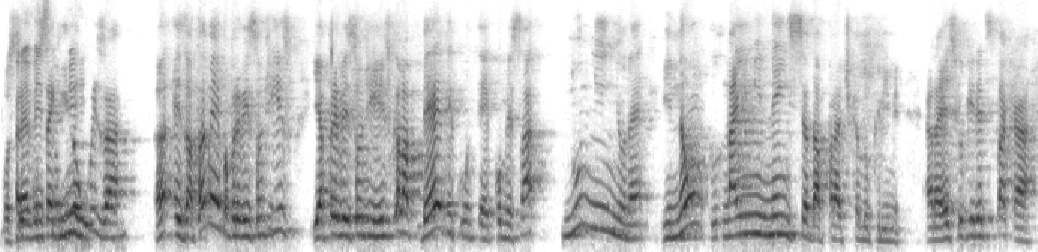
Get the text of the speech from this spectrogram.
Você prevenção consegue inocuizar. Exatamente, para prevenção de risco. E a prevenção de risco ela deve é, começar no ninho, né? E não na iminência da prática do crime. Era isso que eu queria destacar.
